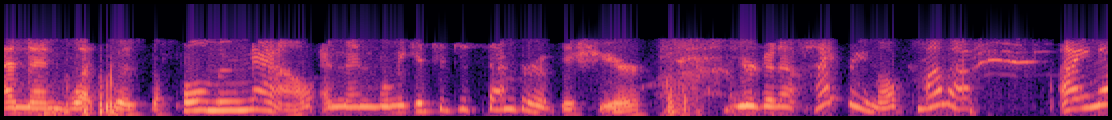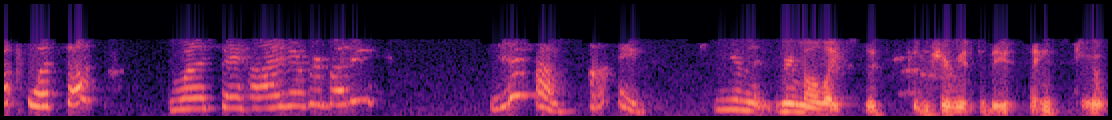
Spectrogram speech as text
and then what was the full moon now. And then when we get to December of this year, you're going to, hi, Remo, come on up. I know, what's up? You want to say hi to everybody? Yeah, hi. Remo likes to contribute to these things too.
